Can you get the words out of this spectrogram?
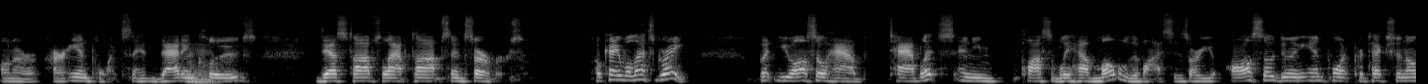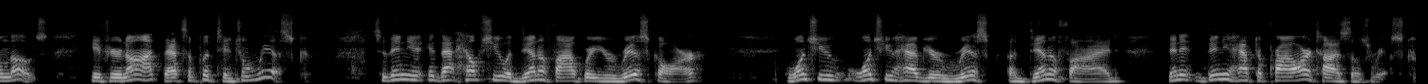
on our our endpoints and that mm-hmm. includes desktops laptops and servers. Okay well that's great but you also have tablets and you possibly have mobile devices. Are you also doing endpoint protection on those? If you're not that's a potential risk. So then you that helps you identify where your risks are once you once you have your risk identified then it then you have to prioritize those risks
